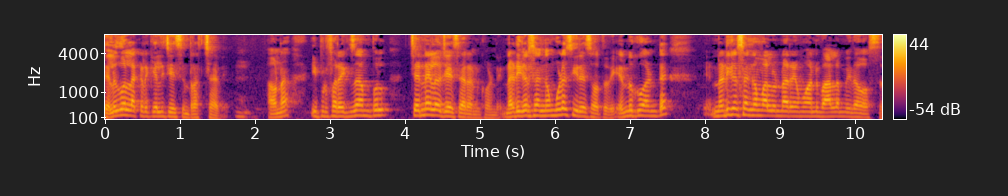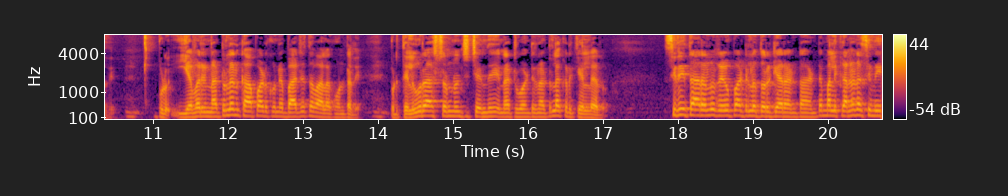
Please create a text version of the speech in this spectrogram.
తెలుగు వాళ్ళు అక్కడికి వెళ్ళి చేసిన రచ్చ అది. అవునా? ఇప్పుడు ఫర్ ఎగ్జాంపుల్ చెన్నైలో చేశారనుకోండి నడిగర్ సంఘం కూడా సీరియస్ అవుతుంది. ఎందుకు అంటే నడిగ సంఘం వాళ్ళు ఉన్నారేమో అని వాళ్ళ మీద వస్తుంది. ఇప్పుడు ఎవరి నటులను కాపాడుకునే బాధ్యత వాళ్ళకు ఉంటుంది. ఇప్పుడు తెలుగు రాష్ట్రం నుంచి చెందినటువంటి నటులు అక్కడికి వెళ్ళారు. సినీ తారలు రేవు పార్టీలో దొరికారంట అంటే మళ్ళీ కన్నడ సినీ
